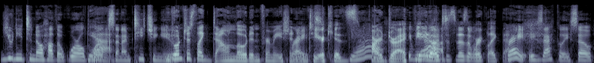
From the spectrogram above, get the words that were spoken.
you need to know how the world Yeah. works, and I'm teaching you. you don't just like download information Right. into your kids Yeah. hard drive you know it just doesn't work like that Right, exactly. So,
